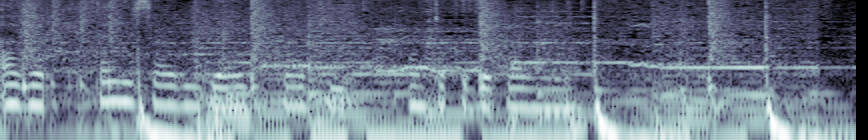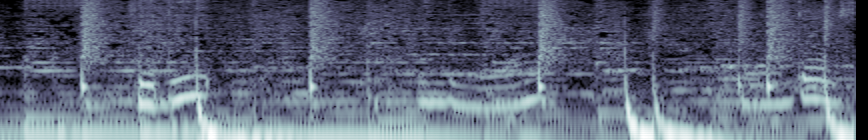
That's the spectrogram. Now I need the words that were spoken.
agar kita bisa lebih baik lagi untuk ke depannya. Jadi intinya kalian tuh harus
